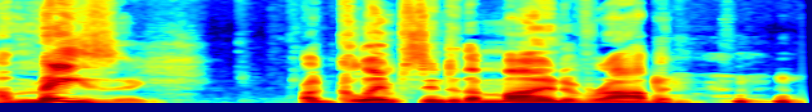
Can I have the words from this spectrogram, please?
Amazing. A glimpse into the mind of Robin.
